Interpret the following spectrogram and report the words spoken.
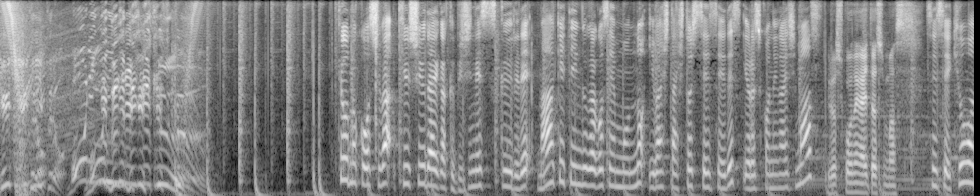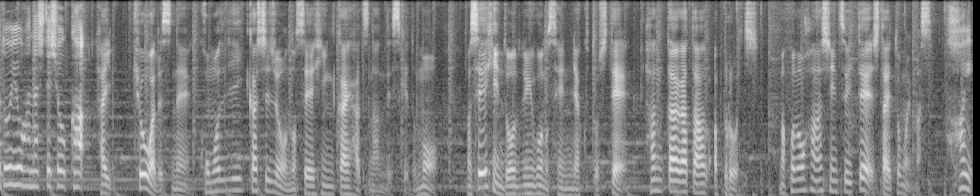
九州大学モーニングビジネススクール。今日の講師は九州大学ビジネススクールでマーケティングがご専門の岩下仁先生ですよろしくお願いしますよろしくお願いいたします。先生今日はどういうお話でしょうか？はい、今日はですね、コモディティ化市場の製品開発なんですけども、まあ、製品導入後の戦略としてハンター型アプローチ、まあ、このお話についてしたいと思います。はい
